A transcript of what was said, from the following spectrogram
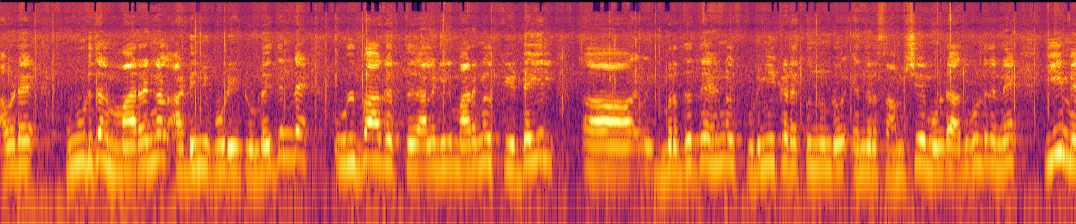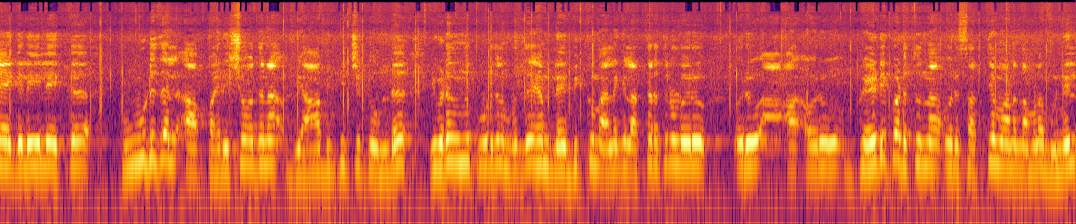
അവിടെ കൂടുതൽ മരങ്ങൾ അടിഞ്ഞു കൂടിയിട്ടുണ്ട് ഇതിന്റെ ഉൾഭാഗത്ത് അല്ലെങ്കിൽ മരങ്ങൾക്കിടയിൽ മൃതദേഹങ്ങൾ കുടുങ്ങിക്കിടക്കുന്നുണ്ടോ എന്നൊരു സംശയമുണ്ട്. അതുകൊണ്ട് തന്നെ ഈ മേഖലയിലേക്ക് കൂടുതൽ പരിശോധന വ്യാപിപ്പിച്ചിട്ടുണ്ട്. ഇവിടെ നിന്ന് കൂടുതൽ മൃതദേഹം ലഭിക്കും അല്ലെങ്കിൽ അത്തരത്തിലുള്ള ഒരു ഒരു ഒരു പേടിപ്പെടുത്തുന്ന ഒരു സത്യമാണ് നമ്മുടെ മുന്നിൽ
